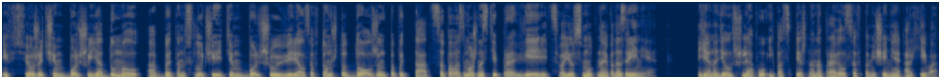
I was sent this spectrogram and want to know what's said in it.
И все же, чем больше я думал об этом случае, тем больше уверялся в том, что должен попытаться по возможности проверить свое смутное подозрение. Я надел шляпу и поспешно направился в помещение архива.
